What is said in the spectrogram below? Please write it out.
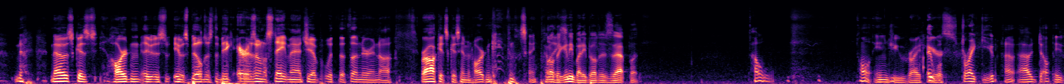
no, no, it's because Harden. It was it was billed as the big Arizona State matchup with the Thunder and uh, Rockets because him and Harden came from the same place. I don't think anybody built it as that, but Oh, I'll end you right here. it will strike you. I, I don't. It,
